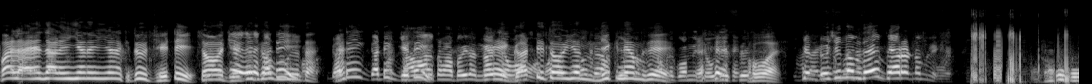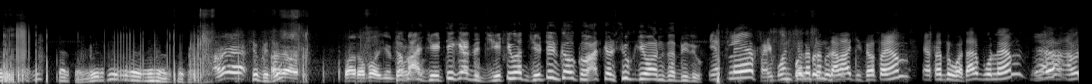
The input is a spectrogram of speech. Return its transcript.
પણ અહીંયા અહીંયા કીધું જેટી તો જેટી ગટી ગટી ગટી જેટી તમારા બૈરા ના એ ગટી તો અહીંયાનું આપણે છે. આપણે ગામની છે. હોવે. એ ડોશી નામ છે ફેવરેટ નામ છે હવે શું કીધું અરે, બરોબર, અહીંયા તો આ જેટી કે જેટી વાત જેટી કહું વાત કર શું કહેવાનું છે બીજું એટલે ભાઈબંધ પેલા તને દવા દીધો તો એમ એટલે તું વધારે બોલે એમ હવે?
